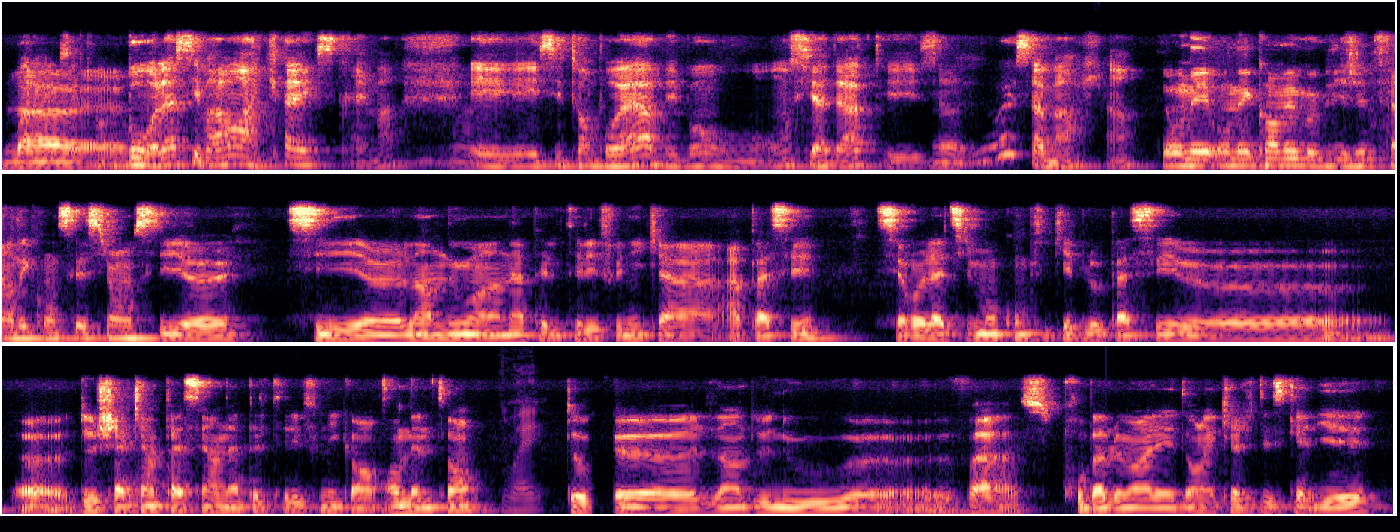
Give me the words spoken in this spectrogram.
Là, euh, Bon, là, c'est vraiment un cas extrême. Hein. Et, c'est temporaire, mais bon, on, s'y adapte et ça, ouais. ça marche. Hein. On, est, on est quand même obligé de faire des concessions si, euh, si euh, l'un de nous a un appel téléphonique à, à passer. C'est relativement compliqué de le passer, de chacun passer un appel téléphonique en, en même temps. Donc, l'un de nous va probablement aller dans la cage d'escalier euh,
